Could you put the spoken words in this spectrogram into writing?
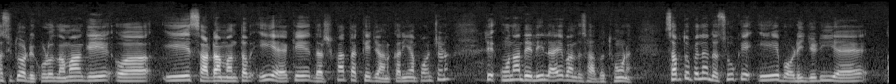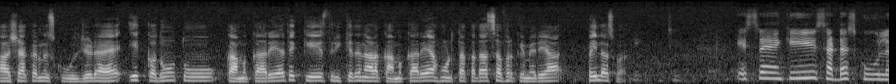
ਅਸੀਂ ਤੁਹਾਡੇ ਕੋਲੋਂ ਲਵਾਂਗੇ ਇਹ ਸਾਡਾ ਮੰਤਵ ਇਹ ਹੈ ਕਿ ਦਰਸ਼ਕਾਂ ਤੱਕ ਇਹ ਜਾਣਕਾਰੀਆਂ ਪਹੁੰਚਣ ਤੇ ਉਹਨਾਂ ਦੇ ਲਈ ਲਾਹੇਵੰਦ ਸਾਬਤ ਹੋਣ। ਸਭ ਤੋਂ ਪਹਿਲਾਂ ਦੱਸੋ ਕਿ ਇਹ ਬਾਡੀ ਜਿਹੜੀ ਹੈ ਆਸ਼ਾ ਕਰਨ ਸਕੂਲ ਜਿਹੜਾ ਹੈ, ਇਹ ਕਦੋਂ ਤੋਂ ਕੰਮ ਕਰ ਰਿਹਾ ਤੇ ਕਿਸ ਤਰੀਕੇ ਦੇ ਨਾਲ ਕੰਮ ਕਰ ਰਿਹਾ, ਹੁਣ ਤੱਕ ਦਾ ਸਫ਼ਰ ਕਿਵੇਂ ਰਿਹਾ? ਪਹਿਲਾ ਸਵਾਲ। ਇਸ ਤਰ੍ਹਾਂ ਹੈ ਕਿ ਸਾਡਾ school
